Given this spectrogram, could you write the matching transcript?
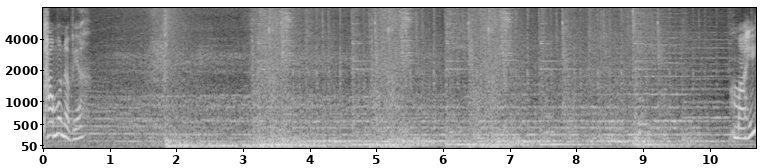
থামো না নাভিয়া। মাহি,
